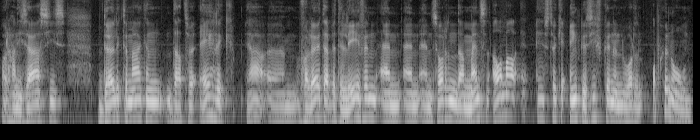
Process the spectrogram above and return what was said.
organisaties duidelijk te maken dat we eigenlijk ja, um, voluit hebben te leven en, en, en zorgen dat mensen allemaal een stukje inclusief kunnen worden opgenomen.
